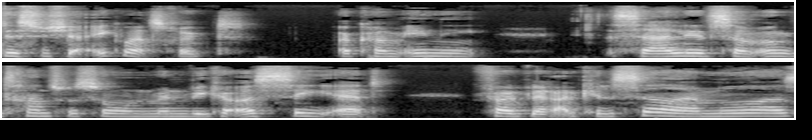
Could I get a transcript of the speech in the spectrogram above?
det synes jeg ikke var trygt at komme ind i. Særligt som ung transperson, men vi kan også se, at folk bliver radikaliseret af at møde os,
